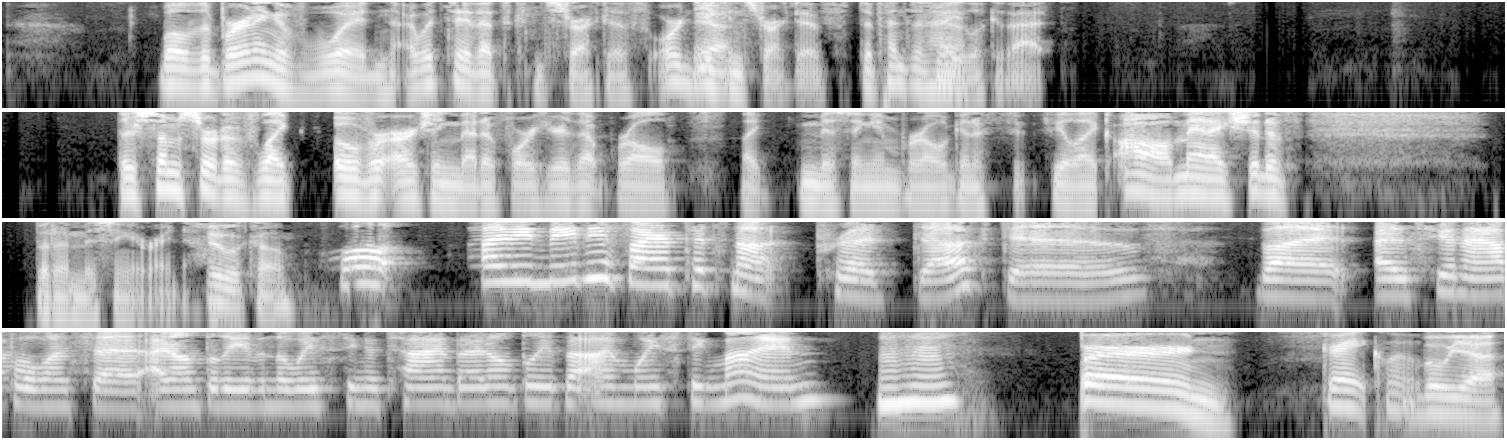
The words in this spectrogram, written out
Well, the burning of wood, I would say that's constructive or Yeah. deconstructive. Depends on how Yeah. you look at that. There's some sort of like overarching metaphor here that we're all like missing and we're all going to f- feel like, oh man, I should have, but I'm missing it right now. it'll come. Well, I mean, maybe a fire pit's not productive, but as Fiona Apple once said, I don't believe in the wasting of time, but I don't believe that I'm wasting mine. Mm-hmm. Burn! Great quote. Booyah.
